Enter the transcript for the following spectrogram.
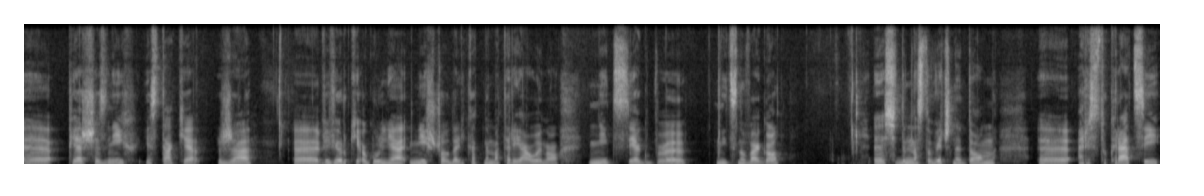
E, pierwsze z nich jest takie, że e, wiewiórki ogólnie niszczą delikatne materiały. No, nic jakby, nic nowego. XVII-wieczny e, dom arystokracji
